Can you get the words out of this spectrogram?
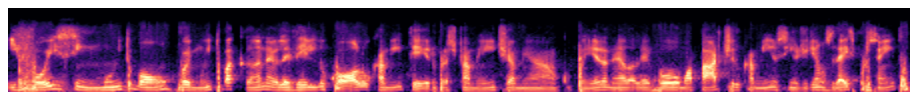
E foi, sim, muito bom, foi muito bacana. Eu levei ele no colo o caminho inteiro, praticamente. A minha companheira, né, ela levou uma parte do caminho, assim, eu diria uns 10%.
